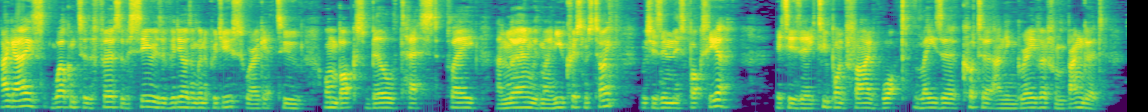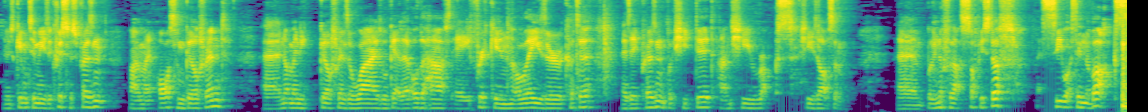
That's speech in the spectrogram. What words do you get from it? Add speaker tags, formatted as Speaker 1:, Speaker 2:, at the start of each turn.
Speaker 1: Hi guys, welcome to the first of a series of videos I'm going to produce where I get to unbox, build, test, play and learn with my new Christmas toy which is in this box here. It is a 2.5 watt laser cutter and engraver from Banggood. It was given to me as a Christmas present by my awesome girlfriend. Uh, not many girlfriends or wives will get their other halves a freaking laser cutter as a present, but she did and she rocks. She's awesome. Um, but enough of that soppy stuff. Let's see what's in the box.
